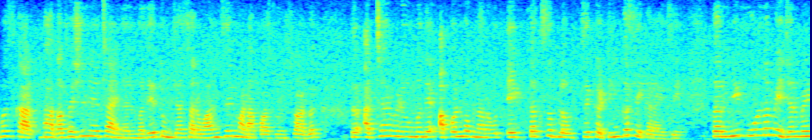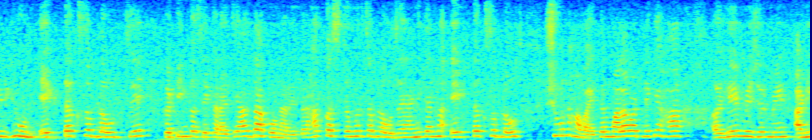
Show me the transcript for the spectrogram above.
नमस्कार. धागा फॅशन या चॅनलमध्ये तुमच्या सर्वांचे मनापासून स्वागत. तर आजच्या व्हिडिओमध्ये आपण बघणार आहोत एक टक्स ब्लाऊजचे कटिंग कसे करायचे. तर मी पूर्ण मेजरमेंट घेऊन एक टक्स ब्लाऊजचे कटिंग कसे करायचे आज दाखवणार आहे. तर हा कस्टमरचा ब्लाऊज आहे आणि त्यांना एक टक्स ब्लाऊज शिवून हवा आहे तर मला वाटलं की हा हे मेजरमेंट आणि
